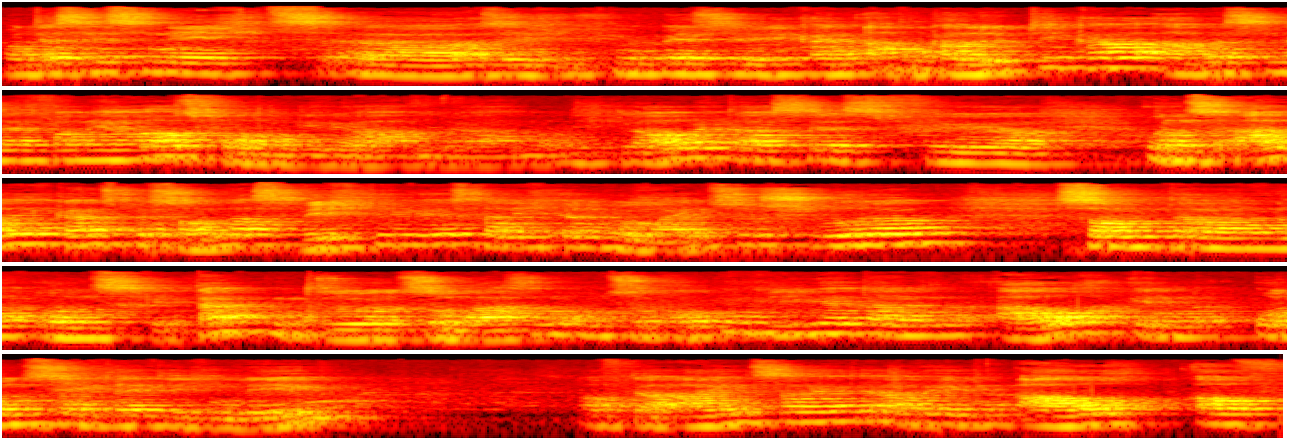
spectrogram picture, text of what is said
Und das ist nichts, äh, also ich, bin jetzt hier kein Apokalyptiker, aber es sind einfach eine Herausforderung, die wir haben werden. Und ich glaube, dass es für uns alle ganz besonders wichtig ist, da nicht irgendwo reinzuschludern, sondern uns Gedanken darüber zu machen, um zu gucken, wie wir dann auch in unserem täglichen Leben auf der einen Seite, aber eben auch auf,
